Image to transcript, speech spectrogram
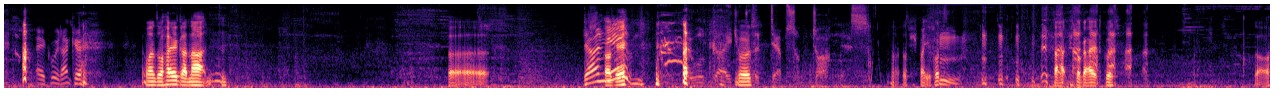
Ey, cool, danke. Da waren so Heilgranaten. Äh, Daneben. To Gut. lass mich mal hier kurz. Da hat mich doch geheilt. Gut. So.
